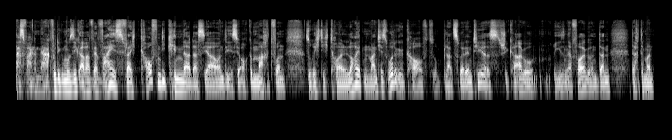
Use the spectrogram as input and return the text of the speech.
das war eine merkwürdige Musik, aber wer weiß, vielleicht kaufen die Kinder das ja und die ist ja auch gemacht von so richtig tollen Leuten. Manches wurde gekauft, so Blood, Sweat and Tears, Chicago, Riesenerfolge. Und dann dachte man,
